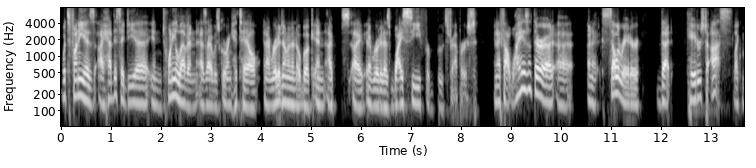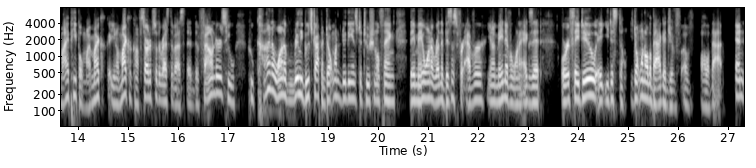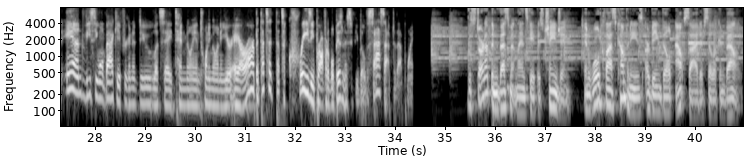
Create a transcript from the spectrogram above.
What's funny is I had this idea in 2011 as I was growing Hittail, and I wrote it down in a notebook, and I, I, I wrote it as YC for bootstrappers. And I thought, why isn't there a, a an accelerator that caters to us, like my people, my micro, you know, microconf startups are the rest of us, the, the founders who who kind of want to really bootstrap and don't want to do the institutional thing. They may want to run the business forever, you know, may never want to exit, or if they do, it, you just don't you don't want all the baggage of of all of that and and VC won't back you if you're going to do let's say 10 million, 20 million a year ARR, but that's a that's a crazy profitable business if you build a SaaS app to that point. The startup investment landscape is changing, and world-class companies are being built outside of Silicon Valley.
